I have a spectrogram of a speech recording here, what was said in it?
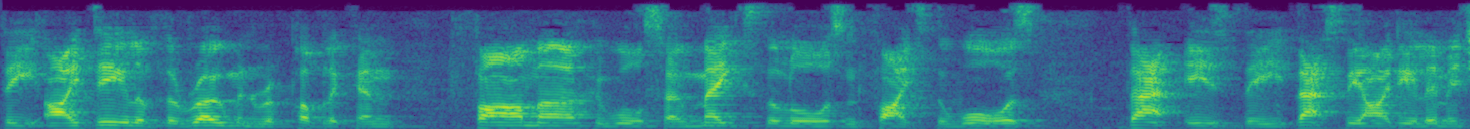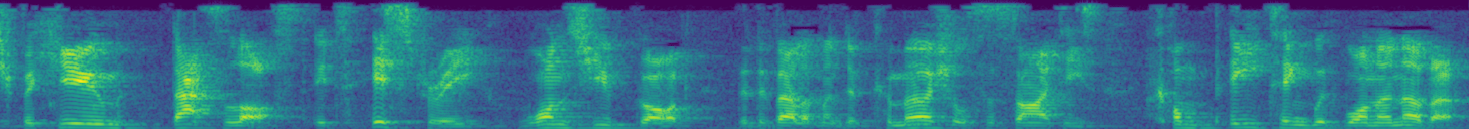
The ideal of the Roman Republican farmer who also makes the laws and fights the wars. that is the, that's the ideal image. For Hume, that's lost. It's history once you've got the development of commercial societies competing with one another.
